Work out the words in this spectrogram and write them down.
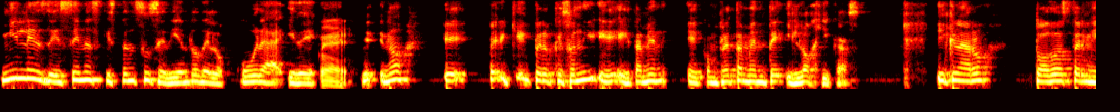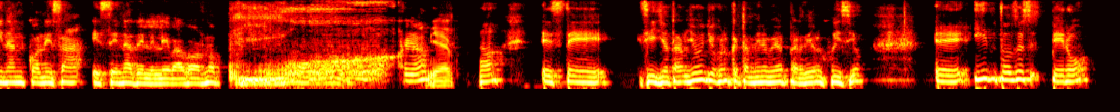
miles de escenas que están sucediendo de locura y de, no, eh, pero, que, son eh, eh, también completamente ilógicas. Y claro, todos terminan con esa escena del elevador, ¿no? ¿No? Este, Sí, yo, también, yo creo que también hubiera perdido el juicio. Eh, y entonces, pero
